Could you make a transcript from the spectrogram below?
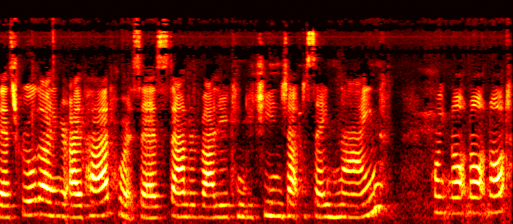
then scroll down in your iPad where it says standard value. Can you change that to say 9 point not not not?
